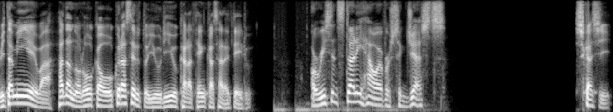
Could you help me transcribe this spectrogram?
ビタミン A は肌の老化を遅らせるという理由から添加されている。A recent study, however, suggests しかし、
